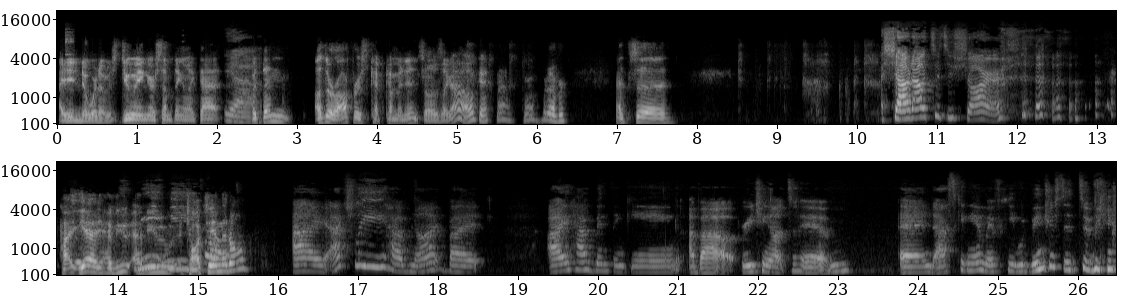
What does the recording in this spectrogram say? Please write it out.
I didn't know what I was doing or something like that. yeah. But then other offers kept coming in, so I was like, oh, okay, well, whatever. That's uh, Shout out to Tushar. how, yeah. Have you have We- you we, talked to him at all? I actually have not, but I have been thinking about reaching out to him and asking him if he would be interested to be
